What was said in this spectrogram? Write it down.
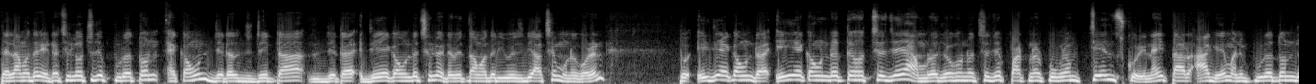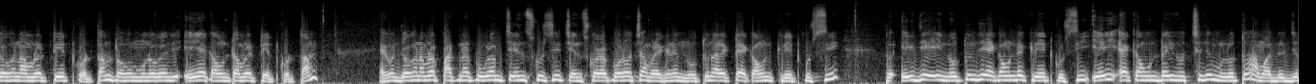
তাহলে আমাদের এটা ছিল হচ্ছে যে পুরাতন অ্যাকাউন্ট যেটা যেটা যেটা, যে অ্যাকাউন্টে ছিল, এটার ভিতরে আমাদের ইউএসডি আছে, মনে করেন। তো এই যে অ্যাকাউন্টটা এই অ্যাকাউন্টটাতে হচ্ছে যে আমরা যখন হচ্ছে যে পার্টনার প্রোগ্রাম চেঞ্জ করি নাই, তার আগে মানে পুরাতন যখন আমরা ট্রেড করতাম, তখন মনে করেন যে এই অ্যাকাউন্টটা আমরা ট্রেড করতাম। এখন যখন আমরা পার্টনার প্রোগ্রাম চেঞ্জ করছি চেঞ্জ করার পর হচ্ছে আমরা এখানে নতুন আরেকটা অ্যাকাউন্ট ক্রিয়েট করছি। তো এই যে এই নতুন যে অ্যাকাউন্টটা ক্রিয়েট করছি, এই অ্যাকাউন্টটাই হচ্ছে যে মূলত আমাদের যে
